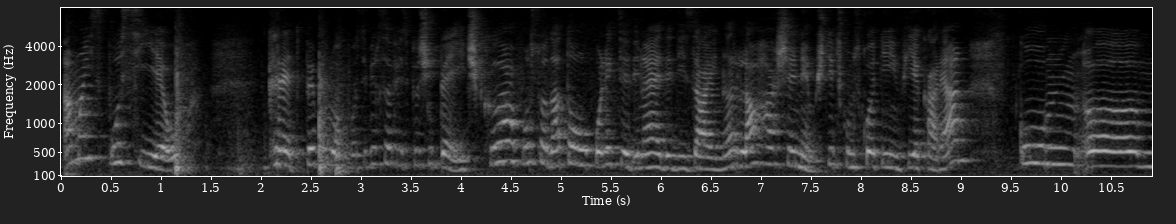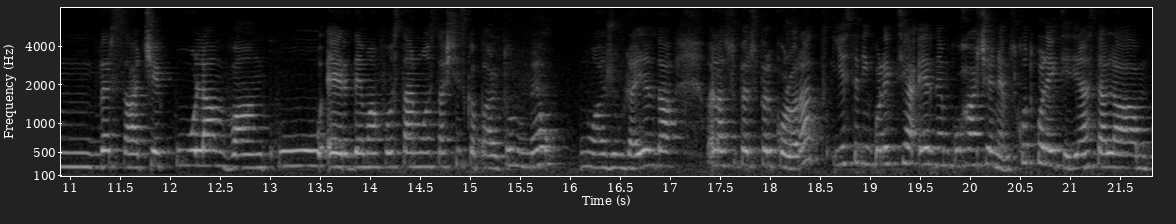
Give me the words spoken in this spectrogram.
am mai spus eu cred pe blog, posibil să fi spus și pe aici, că a fost odată o colecție din aia de designer la H&M. Știți cum scot ei în fiecare an? cu uh, Versace, cu Lanvin, cu Erdem a fost anul ăsta, știți că paltonul meu, nu ajung la el, dar ăla super, super colorat, este din colecția Erdem cu H&M. Scot colecții din astea la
